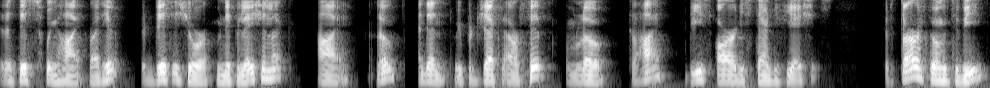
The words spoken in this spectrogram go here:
That is this swing high right here. So this is your manipulation leg, high, low. And then we project our fib from low to high. These are the standard deviations. So the target is going to be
